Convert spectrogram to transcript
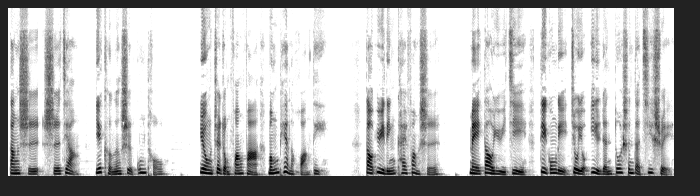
当时石匠也可能是工头，用这种方法蒙骗了皇帝。到玉陵开放时，每到雨季，地宫里就有一人多深的积水。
